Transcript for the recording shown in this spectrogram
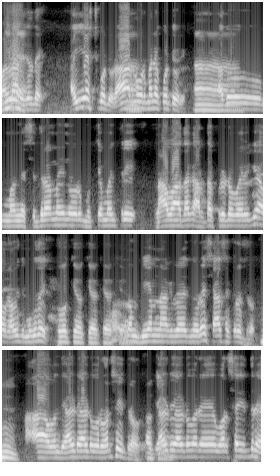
ಬಳ್ಳಾರಿ? ಜಿಲ್ದಾಗ ಹೈಯೆಸ್ಟ್ ಕೊಟ್ಟಿವ್ರಿ. ಆರ್ನೂರ್ ಮನೆ ಕೊಟ್ಟಿವ್ರಿ. ಅದು ಮೊನ್ನೆ ಸಿದ್ದರಾಮಯ್ಯನವರು ಮುಖ್ಯಮಂತ್ರಿ ನಾವಾದಾಗ ಅರ್ಧ ಪೀರಿಯಡ್ ವರೆಗೆ ಅವ್ರ ಅವಧಿ ಮುಗಿದೋಯ್ತು. ನಮ್ ಬಿ ಎಂ ನಾಗರಾಜ್ನವರೇ ಶಾಸಕರಿದ್ರು. ಆ ಒಂದ್ ಎರಡು ಎರಡೂವರೆ ವರ್ಷ ಇದ್ರು ಅವ್ರು. ಎರಡು ಎರಡೂವರೆ ವರ್ಷ ಇದ್ರೆ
